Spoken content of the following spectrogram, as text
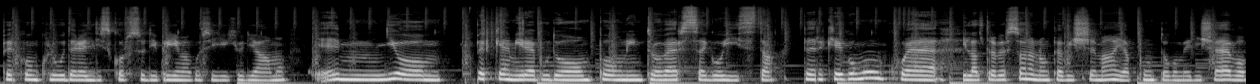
per concludere il discorso di prima, così chiudiamo, ehm, io perché mi reputo un po' un'introversa egoista? Perché comunque l'altra persona non capisce mai, appunto come dicevo,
